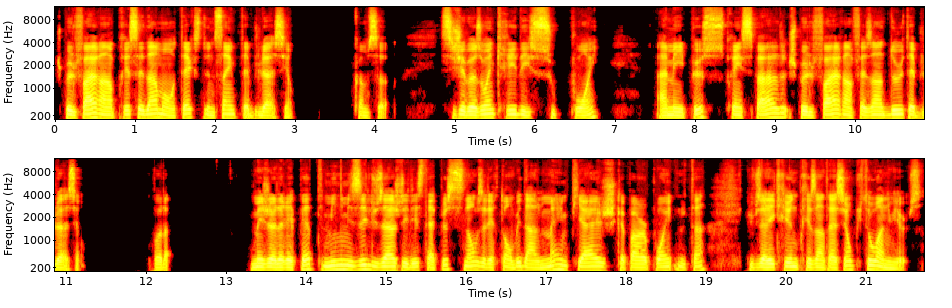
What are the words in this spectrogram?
je peux le faire en précédant mon texte d'une simple tabulation. Comme ça. Si j'ai besoin de créer des sous-points à mes puces principales, je peux le faire en faisant deux tabulations. Voilà. Mais je le répète, minimisez l'usage des listes à puces, sinon vous allez retomber dans le même piège que PowerPoint nous tend, puis vous allez créer une présentation plutôt ennuyeuse.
